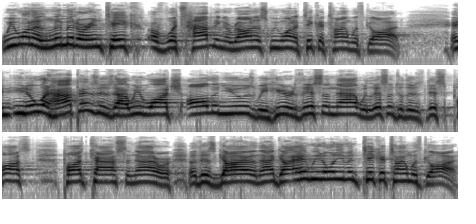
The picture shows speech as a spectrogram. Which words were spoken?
we want to limit our intake of what's happening around us. We want to take a time with God. And you know what happens is that we watch all the news, we hear this and that, we listen to this, this podcast and that, or, or this guy and that guy, and we don't even take a time with God.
